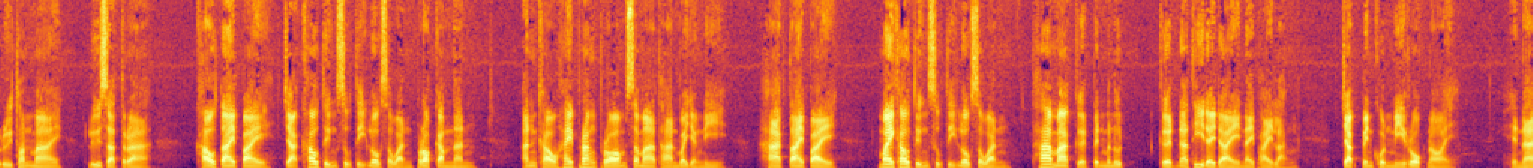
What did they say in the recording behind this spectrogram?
หรือท่อนไม้ หรือสัตรา เขาตายไปจะเข้าถึงสุติโลกสวรรค์เพราะกรรมนั้น อันเขาให้พรั่งพร้อมสมาทานไว้อย่างนี้ หากตายไปไม่เข้าถึงสุติโลกสวรรค์ ถ้ามาเกิดเป็นมนุษย์เกิดหน้าที่ใด ๆ ในภายหลังจักเป็นคนมีโรคน้อย เห็นนะ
